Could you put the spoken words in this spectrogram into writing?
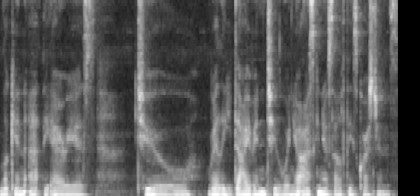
looking at the areas to really dive into when you're asking yourself these questions.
